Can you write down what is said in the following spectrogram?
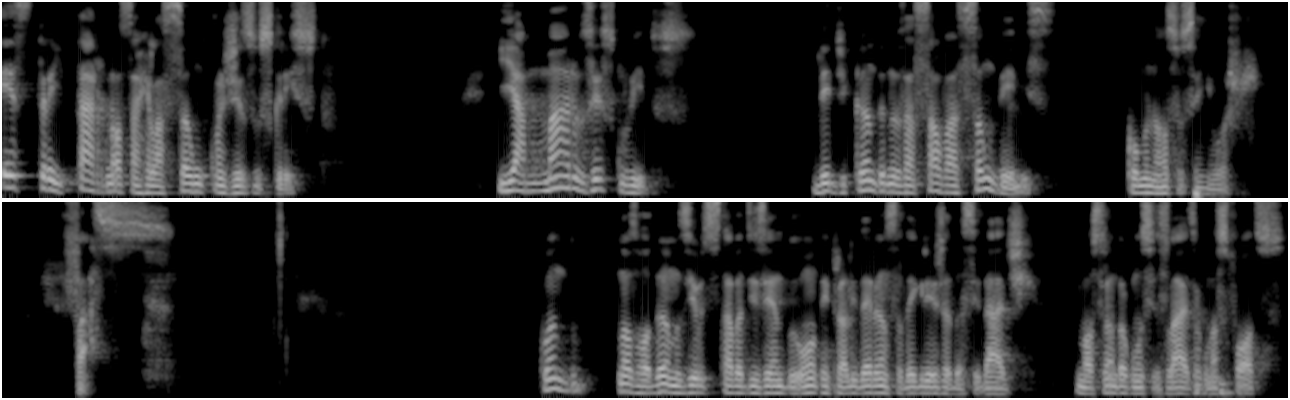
estreitar nossa relação com Jesus Cristo e amar os excluídos, dedicando-nos à salvação deles, como nosso Senhor faz. Quando nós rodamos, e eu estava dizendo ontem para a liderança da igreja da cidade, mostrando alguns slides, algumas fotos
